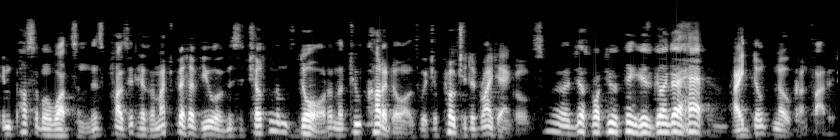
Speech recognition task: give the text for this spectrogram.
Impossible, Watson. This closet has a much better view of Mrs. Cheltenham's door and the two corridors which approach it at right angles. Uh, just what you think is going to happen. I don't know, confound it.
